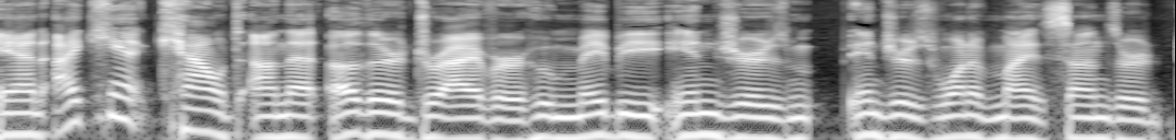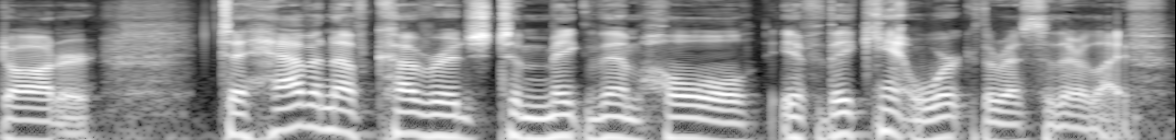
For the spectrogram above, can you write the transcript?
And I can't count on that other driver who maybe injures injures one of my sons or daughter to have enough coverage to make them whole if they can't work the rest of their life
